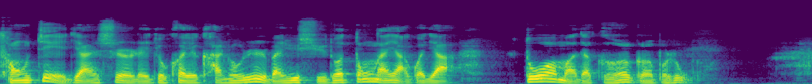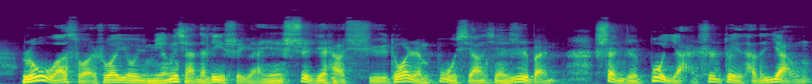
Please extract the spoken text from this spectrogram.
从这件事里就可以看出，日本与许多东南亚国家多么的格格不入。如我所说，由于明显的历史原因，世界上许多人不相信日本，甚至不掩饰对他的厌恶。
